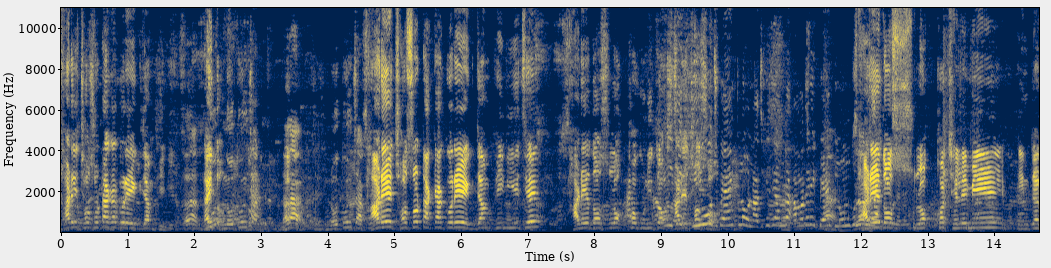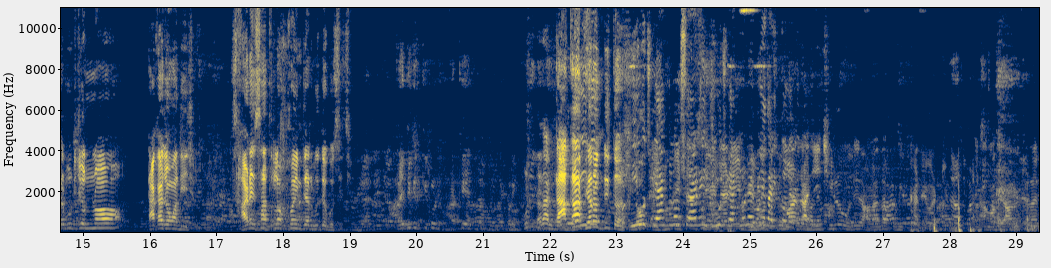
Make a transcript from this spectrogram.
সাড়ে ছশো টাকা করে এক্সাম ফি তাই তো? নতুন চাকরি নতুন চাকরি সাড়ে ছশো টাকা করে এক্সাম ফি নিয়েছে সাড়ে দশ লক্ষ গুণিত সাড়ে ছশো। ব্যাংক লোন আজকে যে আমরা আমাদের এই ব্যাংক লোনগুলো সাড়ে দশ লক্ষ ছেলে মেয়ে ইন্টারভিউর জন্য টাকা জমা দিয়েছিল। সাড়ে সাত লক্ষ ইন্টারভিউতে বসেছে। টাকা ফেরত দিতে হবে। ছিল ওদের আলাদা পরীক্ষা নেওয়ার জন্য। আমাদের আলোচনায়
